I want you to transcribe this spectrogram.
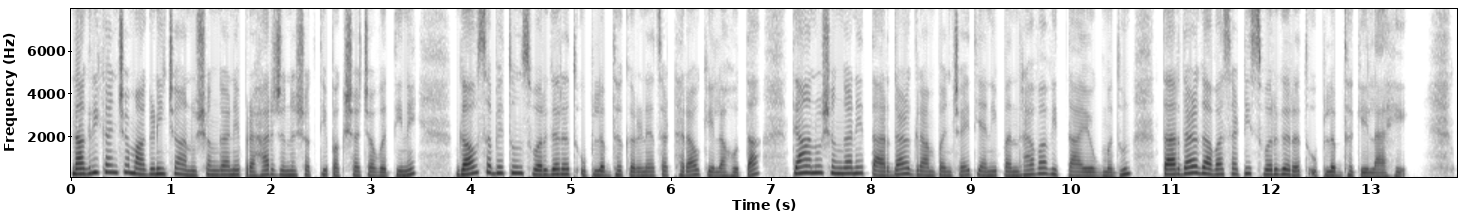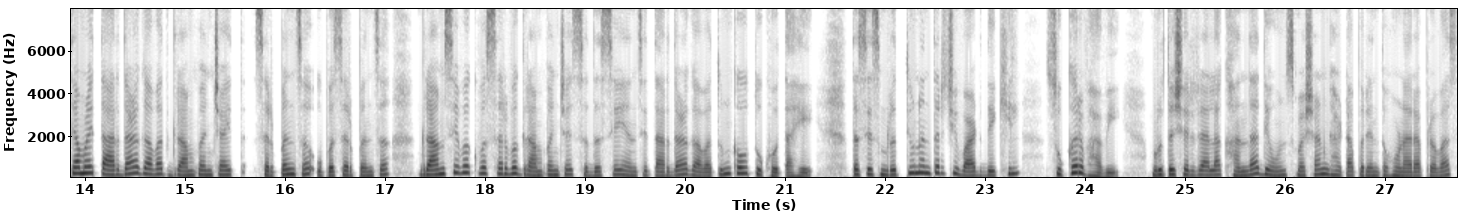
नागरिकांच्या मागणीच्या अनुषंगाने प्रहार जनशक्ती पक्षाच्या वतीने गावसभेतून स्वर्गरथ उपलब्ध करण्याचा ठराव केला होता. त्या अनुषंगाने तारदाळ ग्रामपंचायत यांनी पंधरावा वित्त आयोगमधून तारदाळ गावासाठी स्वर्गरथ उपलब्ध केला आहे. त्यामुळे तारदाळ गावात ग्रामपंचायत सरपंच उपसरपंच ग्रामसेवक व सर्व ग्रामपंचायत सदस्य यांचे तारदाळ गावातून कौतुक होत आहे. तसेच मृत्यूनंतरची वाट देखील सुकर व्हावी. मृत शरीराला खांदा देऊन स्मशानघाटापर्यंत होणारा प्रवास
